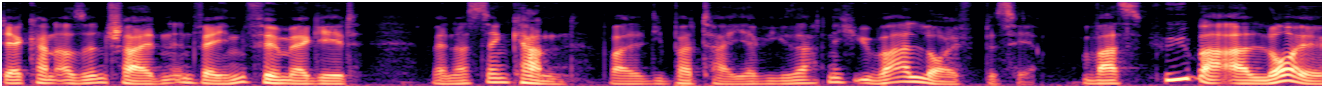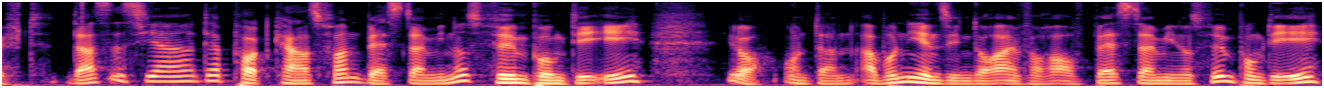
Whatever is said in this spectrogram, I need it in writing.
der kann also entscheiden, in welchen Film er geht wenn er es denn kann, weil die Partei ja wie gesagt nicht überall läuft bisher. Was überall läuft, das ist ja der Podcast von bester-film.de. Ja, und dann abonnieren Sie ihn doch einfach auf bester-film.de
